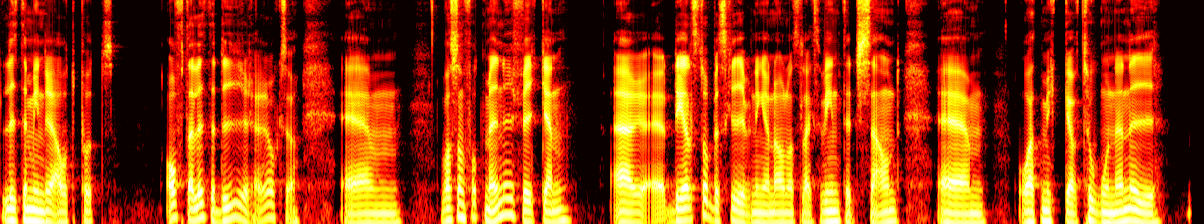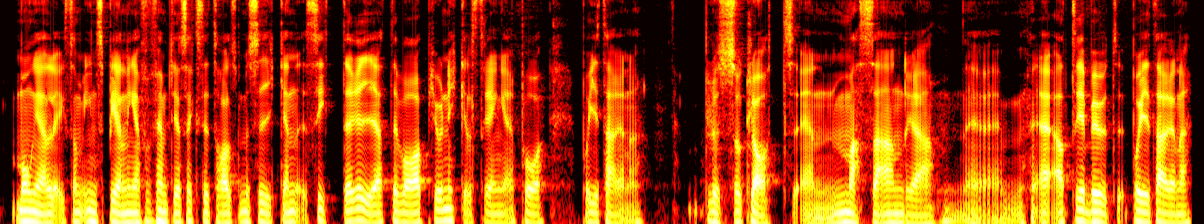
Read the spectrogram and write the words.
lite mindre output, ofta lite dyrare också. Eh, vad som fått mig nyfiken är eh, dels då beskrivningen av något slags vintage sound eh, och att mycket av tonen i många liksom, inspelningar från 50 och 60-talsmusiken sitter i att det var pure nickelsträngar på, på gitarrerna. Plus såklart en massa andra eh, attribut på gitarrerna.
